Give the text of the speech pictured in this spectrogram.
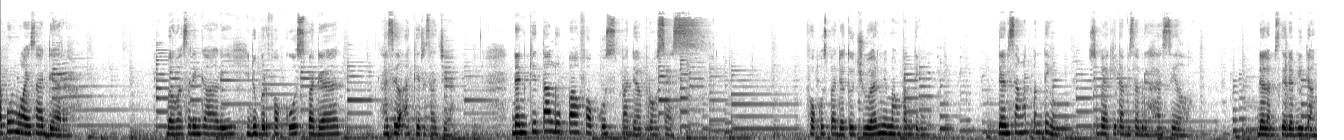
Saya pun mulai sadar bahwa sering kali hidup berfokus pada hasil akhir saja, dan kita lupa fokus pada proses. Fokus pada tujuan memang penting, dan sangat penting supaya kita bisa berhasil dalam segala bidang.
